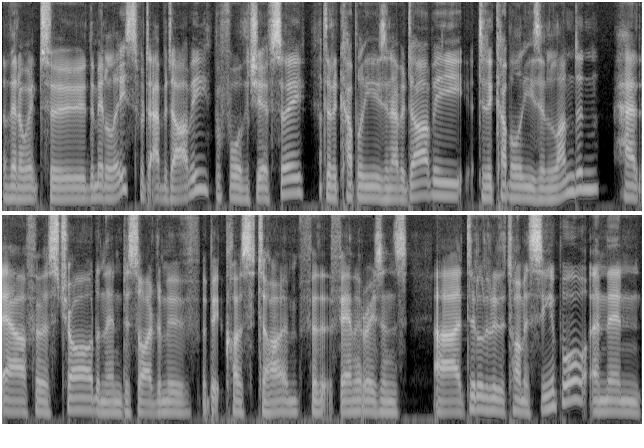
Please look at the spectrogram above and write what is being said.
And then I went to the Middle East, went to Abu Dhabi before the GFC. Did a couple of years in Abu Dhabi, did a couple of years in London, had our first child, and then decided to move a bit closer to home for the family reasons. Uh, did a little bit of time in Singapore, and then,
